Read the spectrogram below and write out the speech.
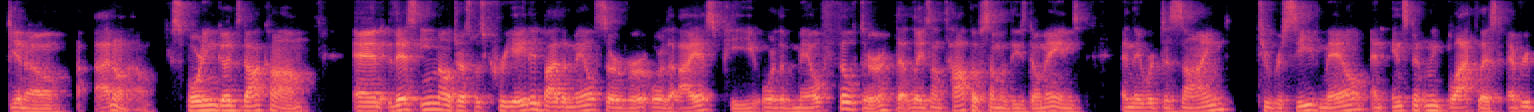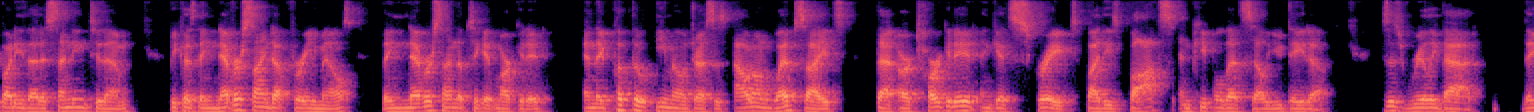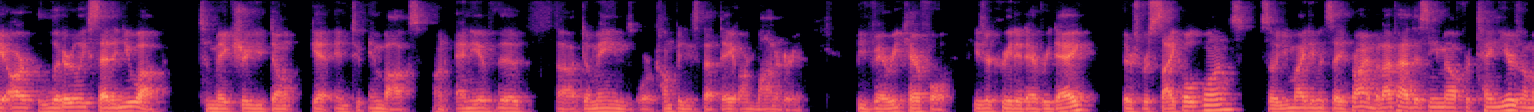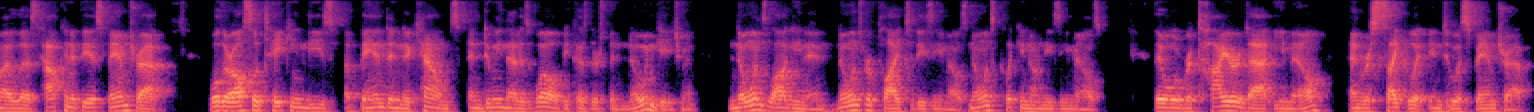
you know i don't know sportinggoods.com and this email address was created by the mail server or the isp or the mail filter that lays on top of some of these domains. And they were designed to receive mail and instantly blacklist everybody that is sending to them because they never signed up for emails they never signed up to get marketed. And they put the email addresses out on websites that are targeted and get scraped by these bots and people that sell you data. This is really bad. They are literally setting you up to make sure you don't get into inbox on any of the uh, domains or companies that they are monitoring. Be very careful. These are created every day. There's recycled ones. So you might even say, Brian, but I've had this email for 10 years on my list. How can it be a spam trap? Well, they're also taking these abandoned accounts and doing that as well because there's been no engagement. No one's logging in. No one's replied to these emails. No one's clicking on these emails. They will retire that email and recycle it into a spam trap.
